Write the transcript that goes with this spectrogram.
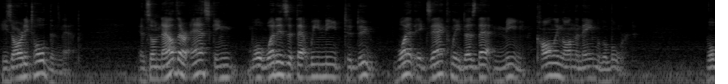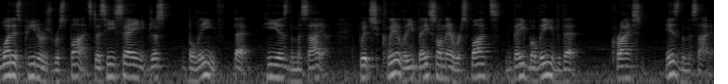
He's already told them that. And so now they're asking, well, what is it that we need to do? What exactly does that mean, calling on the name of the Lord? Well, what is Peter's response? Does he say, just believe that he is the Messiah? which clearly, based on their response, they believed that Christ is the Messiah.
